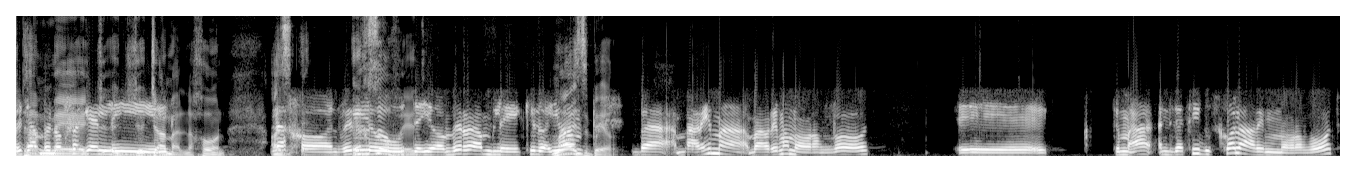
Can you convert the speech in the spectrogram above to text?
וגם בנוף הגליל. ג'מאל, נכון. נכון, ולוד היום, ורמלה, כאילו היום... מה ההסבר? בערים, בערים המעורבות, אה, כמעט, לדעתי בכל הערים המעורבות,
